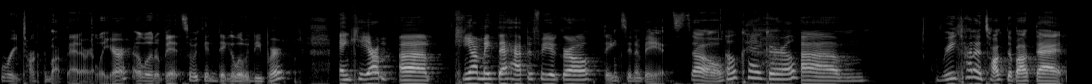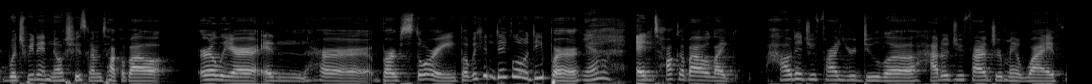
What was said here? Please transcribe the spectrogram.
we talked about that earlier a little bit, so we can dig a little deeper. And can y'all, um, can y'all make that happen for your girl? Thanks in advance. So, okay, girl. um, Ree kind of talked about that, which we didn't know she was going to talk about earlier in her birth story, but we can dig a little deeper Yeah. and talk about like how did you find your doula? How did you find your midwife?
